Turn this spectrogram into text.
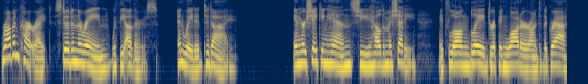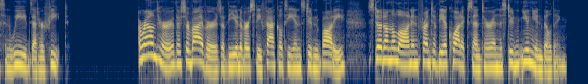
Robin Cartwright stood in the rain with the others and waited to die. In her shaking hands, she held a machete, its long blade dripping water onto the grass and weeds at her feet. Around her, the survivors of the university faculty and student body stood on the lawn in front of the aquatic center and the student union building,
